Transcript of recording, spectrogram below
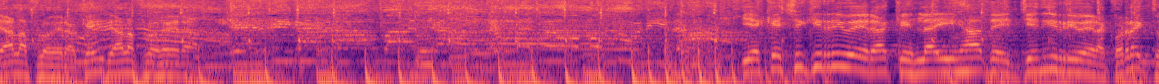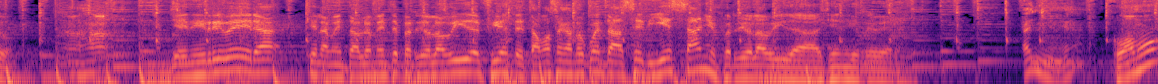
a la flojera, ¿ok? De a la flojera. Y es que Chiqui Rivera, que es la hija de Jenny Rivera, ¿correcto? Ajá. Jenny Rivera, que lamentablemente perdió la vida. Y fíjate, estamos sacando cuenta, hace 10 años perdió la vida Jenny Rivera. Años, ¿eh? ¿Cómo?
